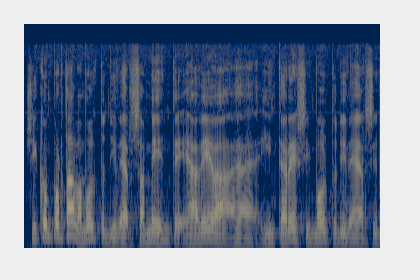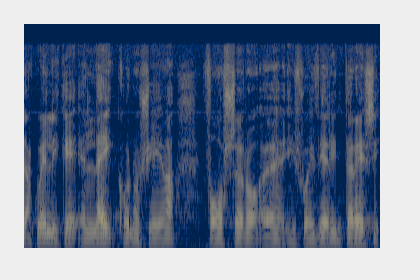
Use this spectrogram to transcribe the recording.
si comportava molto diversamente e aveva eh, interessi molto diversi da quelli che lei conosceva fossero eh, i suoi veri interessi.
